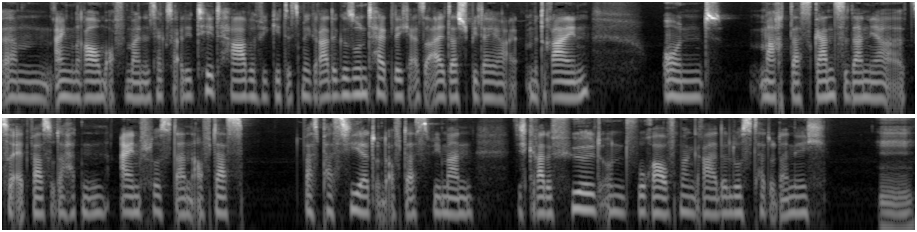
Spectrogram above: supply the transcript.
ähm, eigenen Raum auch für meine Sexualität habe? Wie geht es mir gerade gesundheitlich? Also all das spielt da ja mit rein und macht das Ganze dann ja zu etwas oder hat einen Einfluss dann auf das, was passiert und auf das, wie man sich gerade fühlt und worauf man gerade Lust hat oder nicht. Hm.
